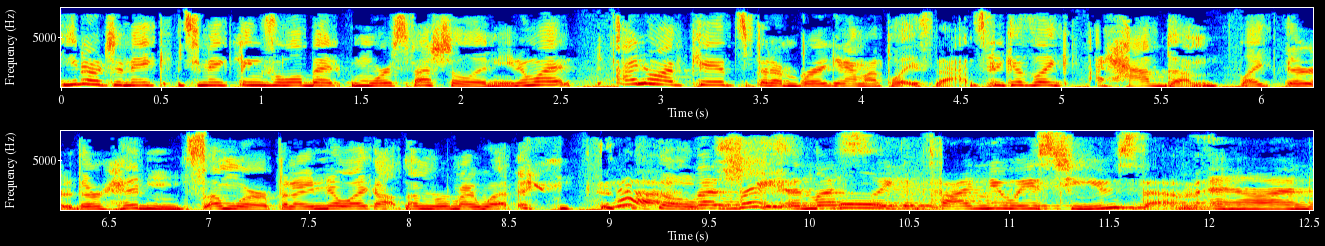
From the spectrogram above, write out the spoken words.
you know, to make to make things a little bit more special. And you know what? I know I have kids, but I'm breaking out my placemats because like I have them, like they're they're hidden somewhere, but I know I got them for my wedding. Yeah, so, that's right. And let's like find new ways to use them, and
